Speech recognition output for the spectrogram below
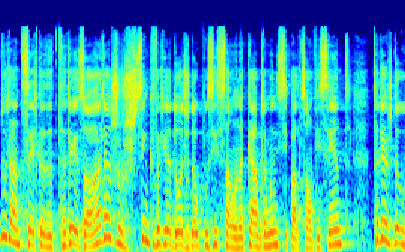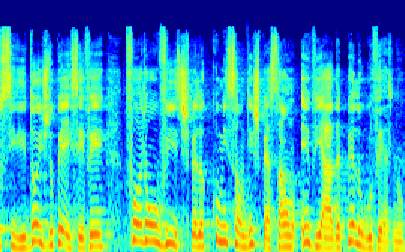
Durante cerca de três horas, os cinco vereadores da oposição na Câmara Municipal de São Vicente, três da UCID e dois do PICV, foram ouvidos pela Comissão de Inspeção enviada pelo Governo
